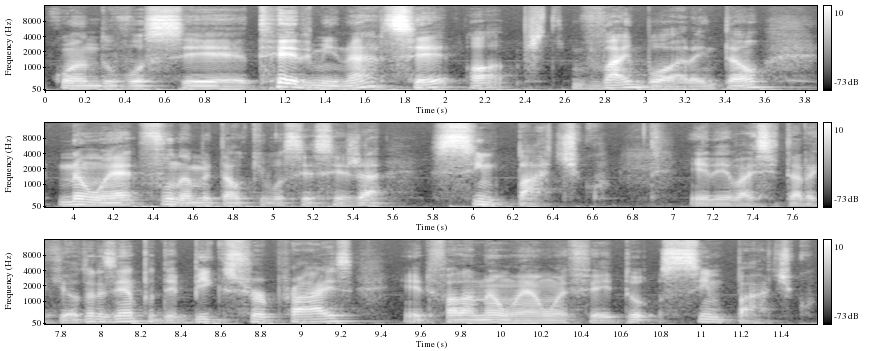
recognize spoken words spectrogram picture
quando você terminar, você, ó, vai embora. Então, não é fundamental que você seja simpático. Ele vai citar aqui outro exemplo, The Big Surprise. Ele fala, não é um efeito simpático.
